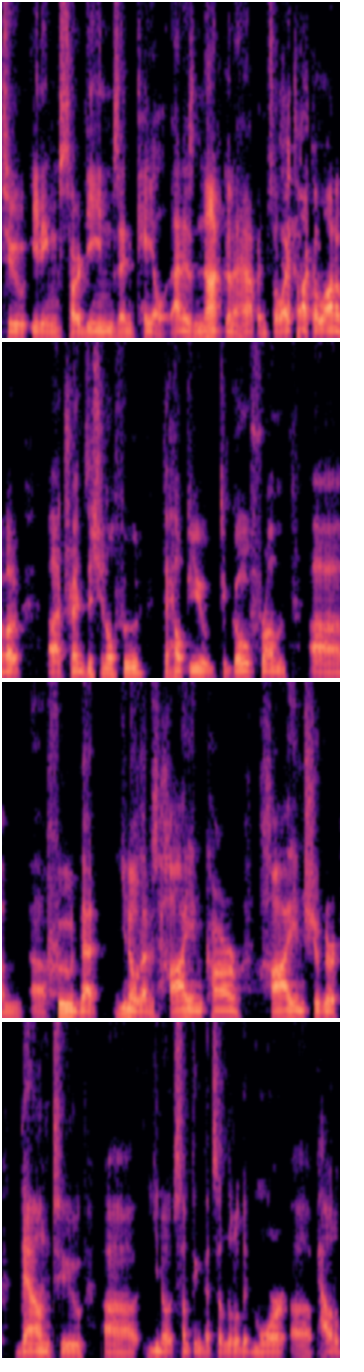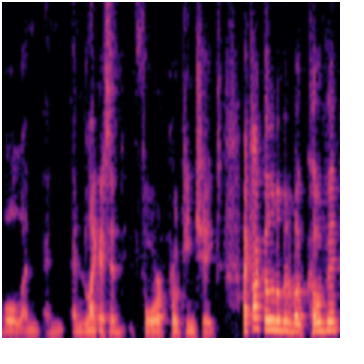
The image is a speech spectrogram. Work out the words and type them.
to eating sardines and kale. That is not going to happen. So I talk a lot about uh, transitional food to help you to go from um, uh, food that you know that is high in carb, high in sugar, down to uh, you know something that's a little bit more uh, palatable and and and like I said for protein shakes. I talked a little bit about COVID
